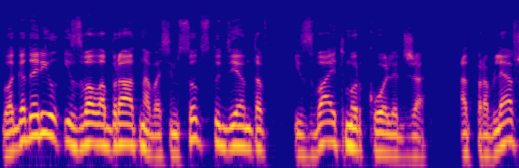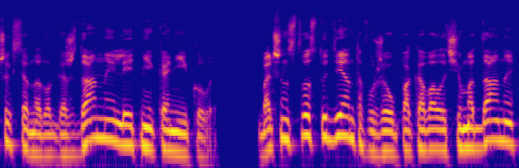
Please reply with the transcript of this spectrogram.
благодарил и звал обратно 800 студентов из Вайтмор-колледжа, отправлявшихся на долгожданные летние каникулы. Большинство студентов уже упаковало чемоданы,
